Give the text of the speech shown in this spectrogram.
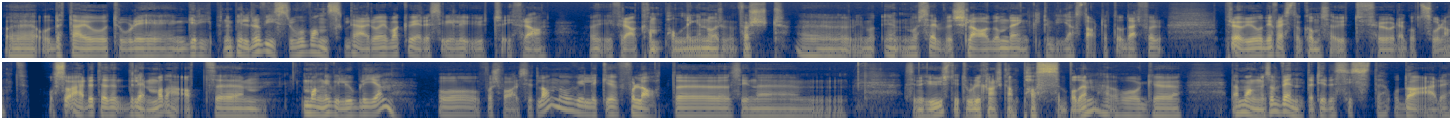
og dette er jo utrolig gripende bilder, og viser hvor vanskelig det er å evakuere sivile ut ifra fra kamphandlinger når først eh, når selve slaget om det enkelte by har startet. og Derfor prøver jo de fleste å komme seg ut før det har gått så langt. Og så er det et dilemma da, at uh, mange vil jo bli igjen og forsvare sitt land, og vil ikke forlate sine, sine hus. De tror de kanskje kan passe på dem. Og det er mange som venter til det siste, og da er det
